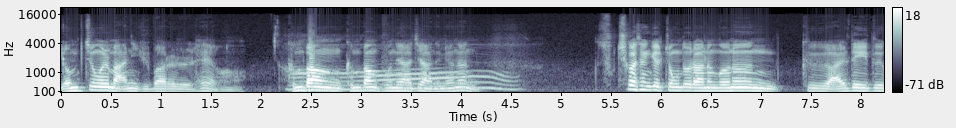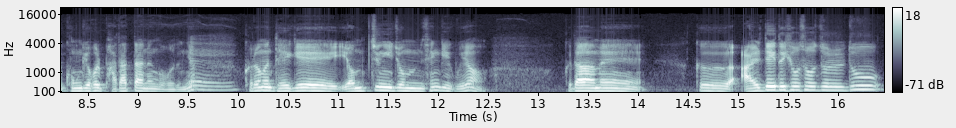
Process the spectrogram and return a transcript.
염증을 많이 유발을 해요. 금방 아. 금방 분해하지 않으면은 숙취가 생길 정도라는 거는 그 알데히드 공격을 받았다는 거거든요. 네. 그러면 대개 염증이 좀 생기고요. 그 다음에 그 알데히드 효소들도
